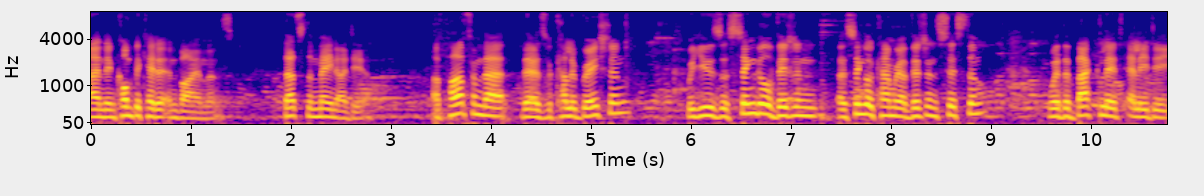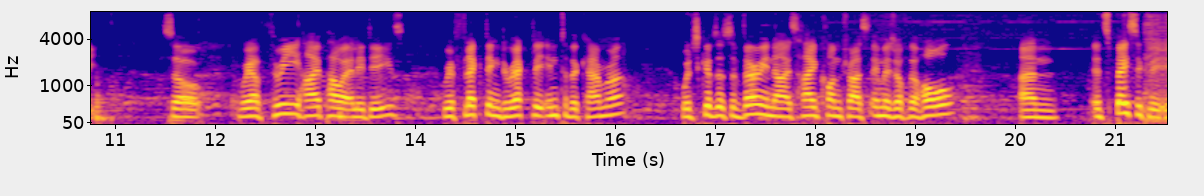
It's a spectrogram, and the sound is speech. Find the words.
and in complicated environments. That's the main idea. Apart from that, there's the calibration. We use a single vision, a single camera vision system with a backlit LED. So we have three high power LEDs reflecting directly into the camera, which gives us a very nice high contrast image of the hole. And it's basically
